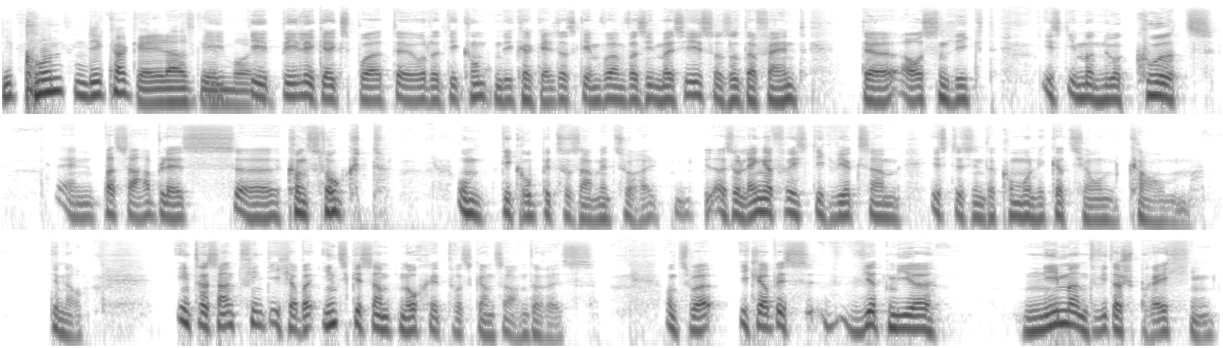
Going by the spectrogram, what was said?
die Kunden, die kein Geld ausgeben die, wollen. Die Billigexporte oder die Kunden, die kein Geld ausgeben wollen, was immer es ist. Also der Feind, der außen liegt, ist immer nur kurz ein passables äh, Konstrukt, um die Gruppe zusammenzuhalten. Also längerfristig wirksam ist es in der Kommunikation kaum. Genau. Interessant finde ich aber insgesamt noch etwas ganz anderes. Und zwar, ich glaube, es wird mir niemand widersprechen,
